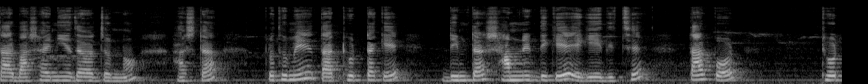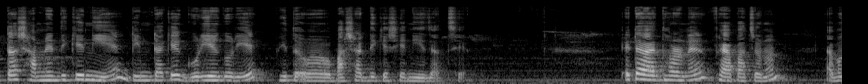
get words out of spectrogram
তার বাসায় নিয়ে যাওয়ার জন্য হাঁসটা প্রথমে তার ঠোঁটটাকে ডিমটার সামনের দিকে এগিয়ে দিচ্ছে। তারপর ঠোঁটটা সামনের দিকে নিয়ে ডিমটাকে গড়িয়ে গড়িয়ে ভিতর বাসার দিকে সে নিয়ে যাচ্ছে। এটা এক ধরনের ফ্যাপ আচরণ এবং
